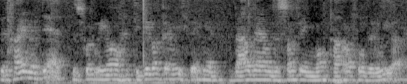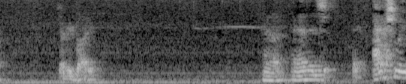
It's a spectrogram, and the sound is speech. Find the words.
The time of death is when we all have to give up everything and bow down to something more powerful than we are. Everybody. Uh, and it's actually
